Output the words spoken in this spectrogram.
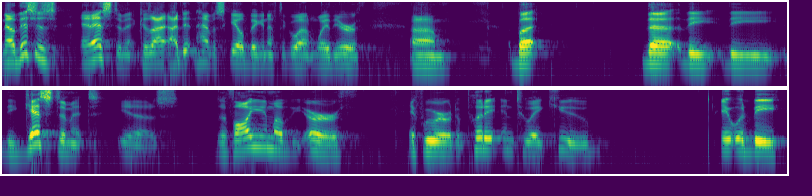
Now, this is an estimate because I, I, didn't have a scale big enough to go out and weigh the earth. Um, but the, the, the, the guesstimate is the volume of the earth, if we were to put it into a cube, it would be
